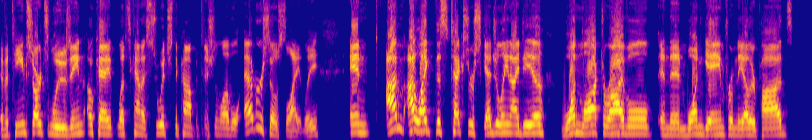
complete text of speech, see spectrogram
If a team starts losing, okay, let's kind of switch the competition level ever so slightly. And I'm I like this Texter scheduling idea, one locked rival and then one game from the other pods.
